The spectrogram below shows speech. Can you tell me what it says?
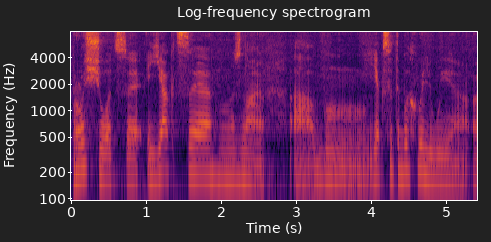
Про що це? Як це, ну не знаю, як це тебе хвилює, е,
